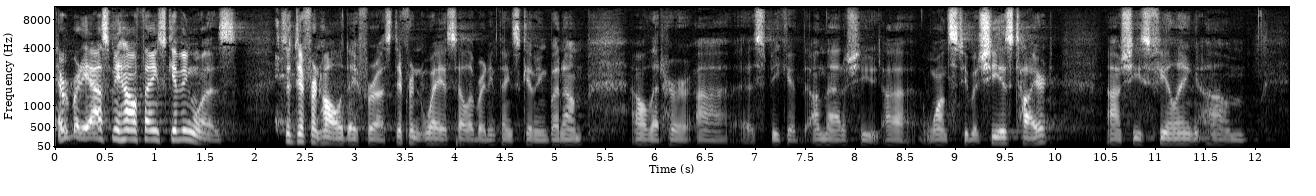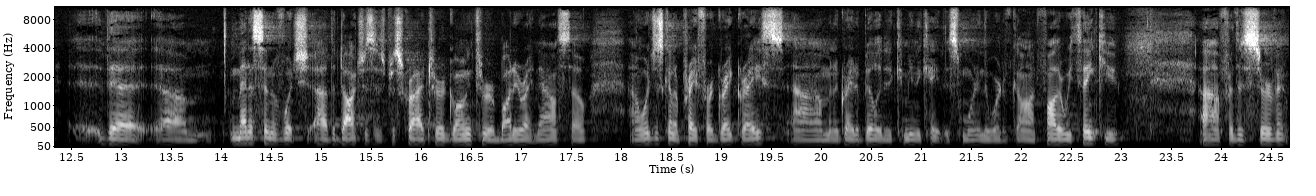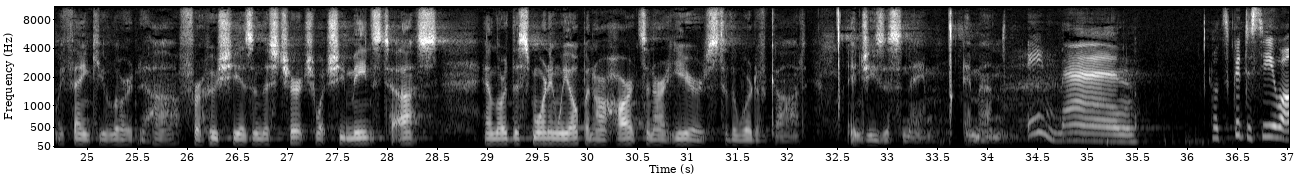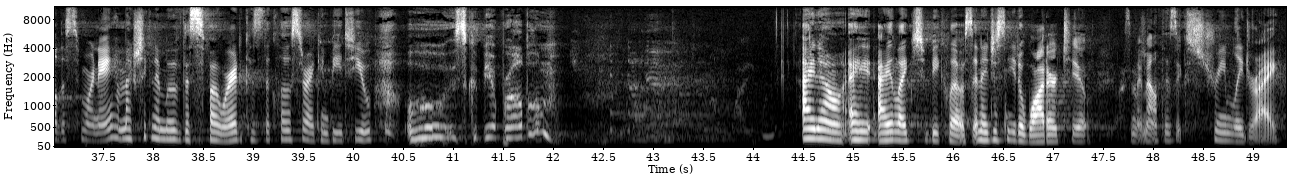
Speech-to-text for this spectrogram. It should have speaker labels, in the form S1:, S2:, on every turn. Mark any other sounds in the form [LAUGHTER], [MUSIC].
S1: Everybody asked me how Thanksgiving was. It's a different holiday for us, different way of celebrating Thanksgiving. But um, I'll let her uh, speak on that if she uh, wants to. But she is tired. Uh, she's feeling um, the um, medicine of which uh, the doctors have prescribed to her going through her body right now. So uh, we're just going to pray for a great grace um, and a great ability to communicate this morning the Word of God. Father, we thank you. Uh, for this servant, we thank you, Lord, for who she is in this church, what she means to us. And Lord, this morning we open our hearts and our ears to the Word of God. In Jesus' name, amen.
S2: Amen. Well, it's good to see you all this morning. I'm actually going to move this forward because the closer I can be to you, oh, this could be a problem. I know, I, I like to be close, and I just need a water too because my mouth is extremely dry.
